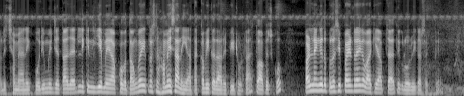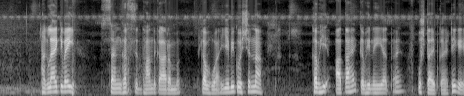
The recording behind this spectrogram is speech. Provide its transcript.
परीक्षा में आने की पूरी उम्मीद जता जा रही लेकिन ये मैं आपको बताऊँगा, ये प्रश्न हमेशा नहीं आता कभी कदार रिपीट होता है तो आप इसको पढ़ लेंगे तो प्लस ही पॉइंट रहेगा, बाकी आप चाहे तो इग्नोर भी कर सकते हैं। अगला है कि भाई, संघर्ष सिद्धांत का आरंभ कब हुआ ये भी क्वेश्चन ना, कभी आता है, कभी नहीं आता है, उस टाइप का है, ठीक है?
